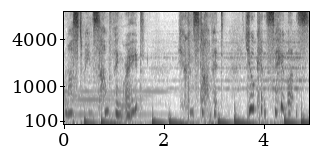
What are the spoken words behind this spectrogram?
That must mean something, right? You can stop it. You can save us.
